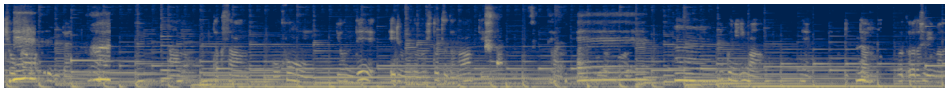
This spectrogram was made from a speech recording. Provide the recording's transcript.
共感を得るみたいなのが、はい、あのたくさんこう本を読んで得るものの一つだなっていう感じ、ね。うん、特に今ね言った、わ私が今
